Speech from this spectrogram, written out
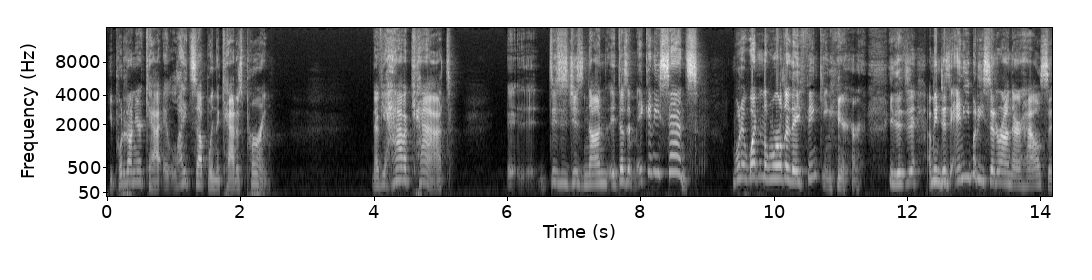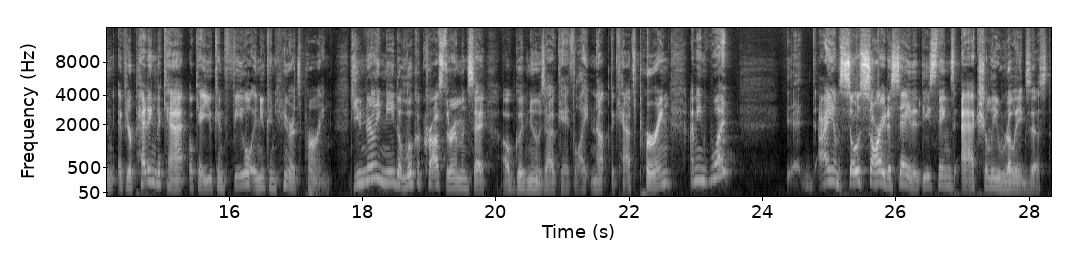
You put it on your cat, it lights up when the cat is purring. Now, if you have a cat, it, this is just non. It doesn't make any sense. What what in the world are they thinking here? I mean, does anybody sit around their house and if you're petting the cat, okay, you can feel and you can hear it's purring. Do you really need to look across the room and say, "Oh, good news. Okay, it's lighting up. The cat's purring." I mean, what I am so sorry to say that these things actually really exist.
